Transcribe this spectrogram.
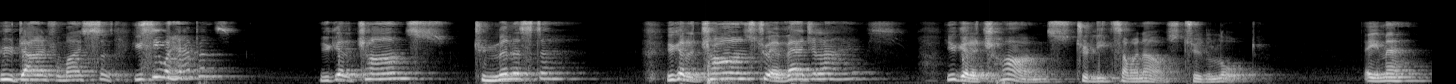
who died for my sins. You see what happens? You get a chance to minister, you get a chance to evangelize, you get a chance to lead someone else to the Lord. Amen.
